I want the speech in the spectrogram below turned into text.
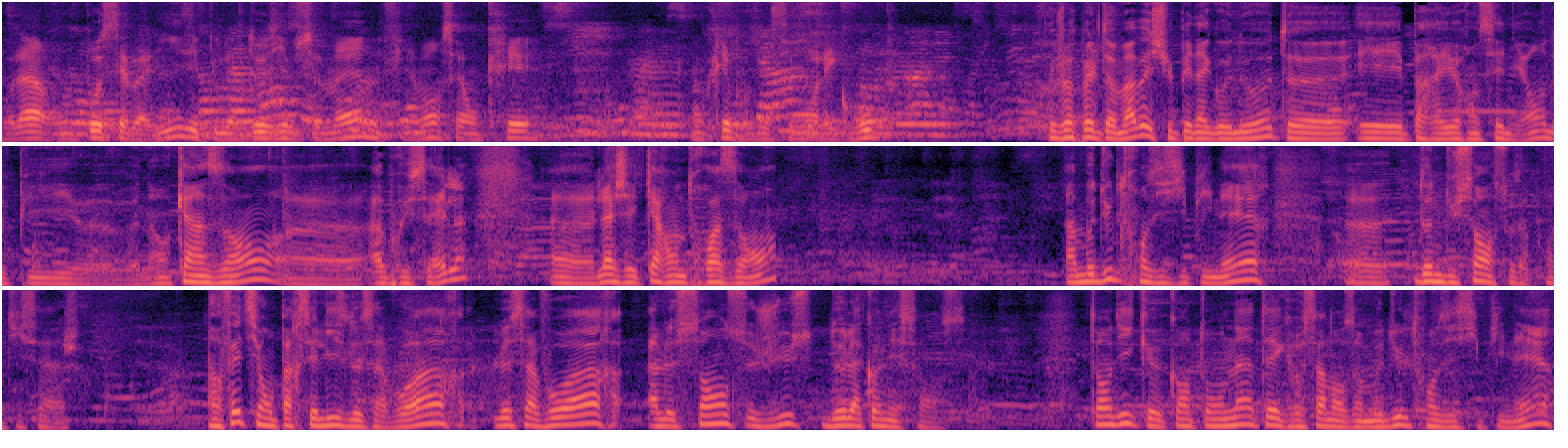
voilà, on pose ses valises et puis la deuxième semaine, finalement, on crée, on crée progressivement les groupes. Je m'appelle Thomas, ben, je suis pédagonaute euh, et par ailleurs enseignant depuis euh, maintenant 15 ans euh, à Bruxelles. là, j'ai 43 ans. Un module transdisciplinaire donne du sens aux apprentissages. En fait, si on parcellise le savoir, le savoir a le sens juste de la connaissance. Tandis que quand on intègre ça dans un module transdisciplinaire,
